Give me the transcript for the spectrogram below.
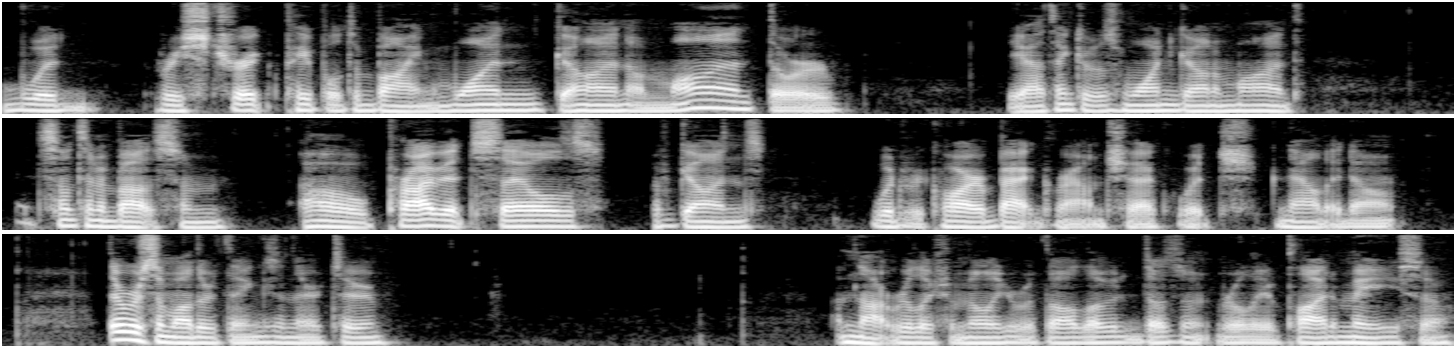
would restrict people to buying one gun a month or yeah, I think it was one gun a month. It's something about some oh, private sales of guns would require a background check, which now they don't. There were some other things in there too. I'm not really familiar with all of it. It doesn't really apply to me, so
